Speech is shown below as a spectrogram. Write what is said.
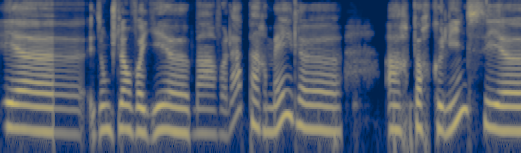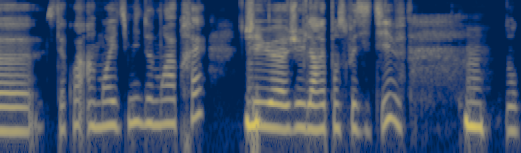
Et, euh, et, donc je l'ai envoyé, euh, ben voilà, par mail à HarperCollins et c'était quoi un mois et demi, deux mois après, j'ai eu j'ai eu la réponse positive. Mmh. Donc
